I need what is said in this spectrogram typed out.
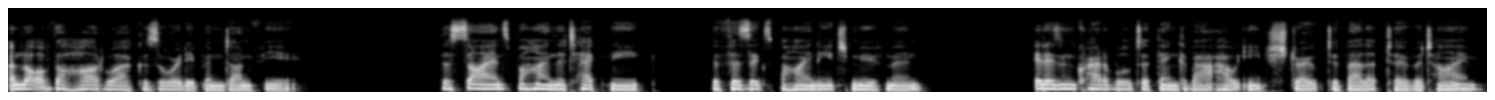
a lot of the hard work has already been done for you. The science behind the technique, the physics behind each movement, it is incredible to think about how each stroke developed over time.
